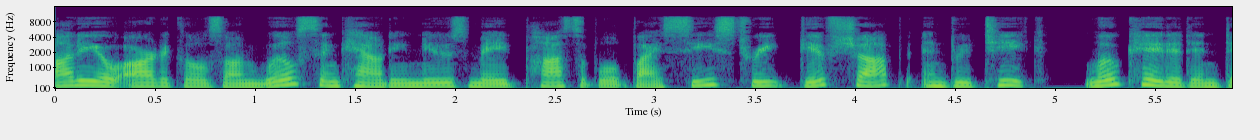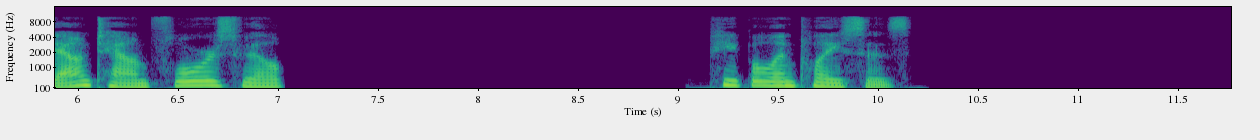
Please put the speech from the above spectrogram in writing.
Audio articles on Wilson County News made possible by C Street Gift Shop and Boutique, located in downtown Floresville. People and Places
